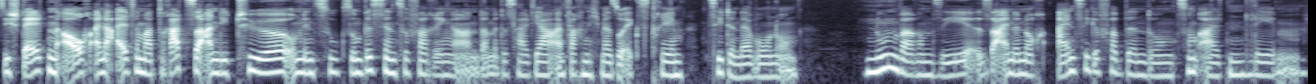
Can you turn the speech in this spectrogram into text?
Sie stellten auch eine alte Matratze an die Tür, um den Zug so ein bisschen zu verringern, damit es halt ja einfach nicht mehr so extrem zieht in der Wohnung. Nun waren sie seine noch einzige Verbindung zum alten Leben.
